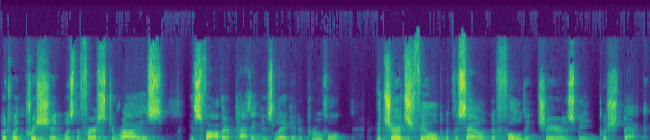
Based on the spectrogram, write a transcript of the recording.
But when Christian was the first to rise, his father patting his leg in approval, the church filled with the sound of folding chairs being pushed back,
